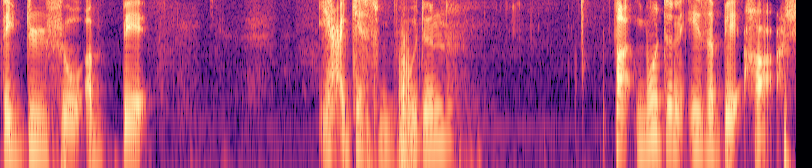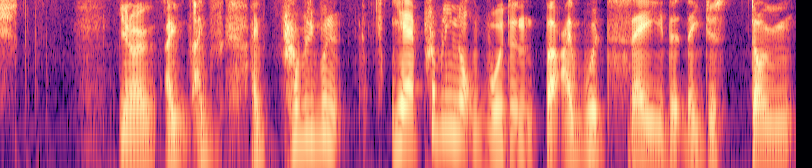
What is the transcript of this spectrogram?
they do feel a bit yeah, I guess wooden. But wooden is a bit harsh. You know, I I I probably wouldn't yeah, probably not wooden, but I would say that they just don't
